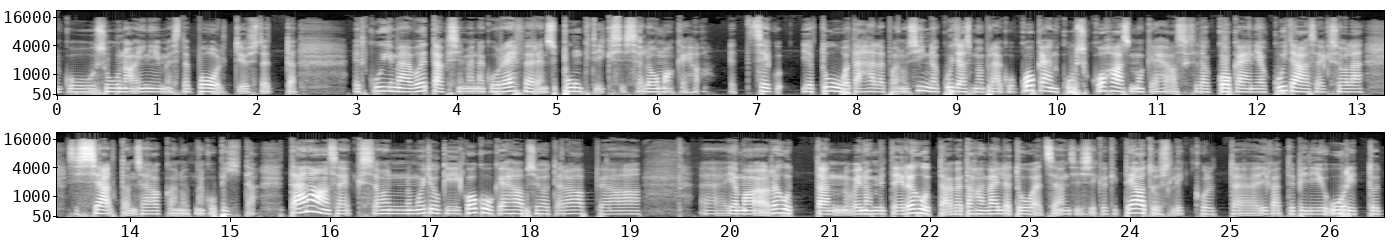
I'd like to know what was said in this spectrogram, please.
nagu suuna inimeste poolt just, et et kui me võtaksime nagu referentspunktiks siis selle oma keha, et see ja tuua tähelepanu sinna, kuidas ma praegu kogen, kus kohas ma kehas seda kogen ja kuidas, eks ole, siis sealt on see hakanud nagu pihta. tänaseks on muidugi kogu kehapsühhoteraapia äh, ja ma rõhutan, rõhutan või noh, mitte ei rõhuta, aga tahan välja tuua, et see on siis ikkagi teaduslikult äh, igatepidi uuritud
